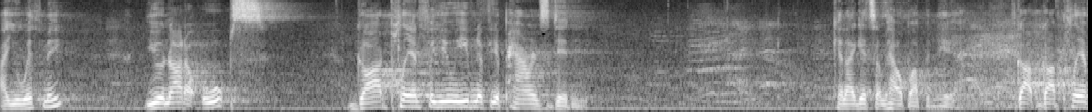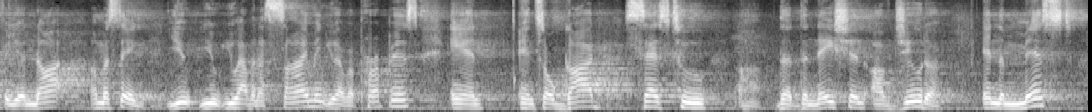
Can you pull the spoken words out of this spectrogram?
Are you with me? You are not a oops. God planned for you even if your parents didn't. Can I get some help up in here? God, God planned for you. You're not a mistake. You, you, you have an assignment, you have a purpose, and, and so God says to uh, the, the nation of Judah, in the midst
